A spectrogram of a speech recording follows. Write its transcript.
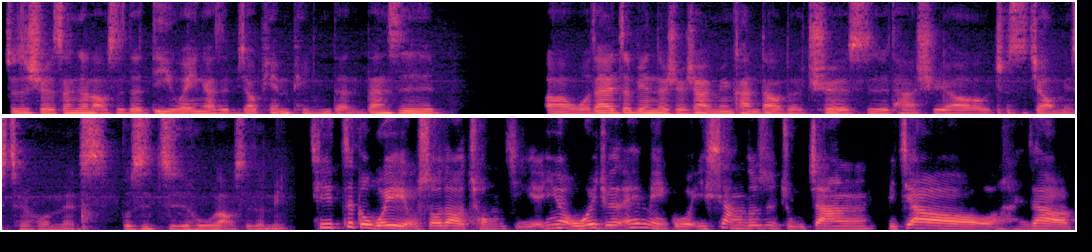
就是学生跟老师的地位应该是比较偏平等，但是。呃，我在这边的学校里面看到的，却是他需要就是叫 Mr. 或 Miss，不是直呼老师的名。其实这个我也有受到冲击，因为我会觉得，哎，美国一向都是主张比较你知道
